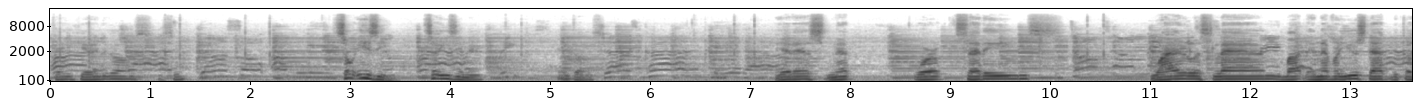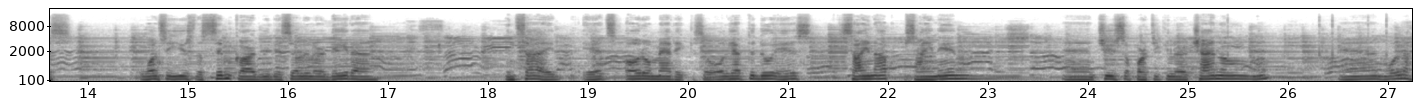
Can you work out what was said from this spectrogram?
okay here it goes you see so easy. So easy, man. Here it goes. It is network settings, wireless LAN, but I never use that because once you use the SIM card with the cellular data inside, it's automatic. So all you have to do is sign up, sign in, and choose a particular channel, no? and voila,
